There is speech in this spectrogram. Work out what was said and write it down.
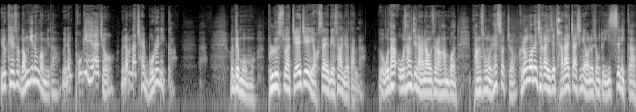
이렇게 해서 넘기는 겁니다. 왜냐면 포기해야죠. 왜냐면 나 잘 모르니까. 근데 뭐, 뭐, 블루스와 재즈의 역사에 대해서 알려달라. 그 오다, 오상진 아나운서랑 한번 방송을 했었죠. 그런 거는 제가 이제 잘할 자신이 어느 정도 있으니까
